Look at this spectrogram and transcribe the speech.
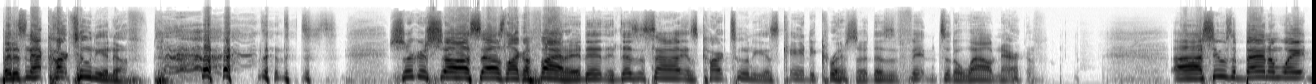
But it's not cartoony enough. Sugar Shaw sounds like a fighter. It, it doesn't sound as cartoony as Candy Crush, so it doesn't fit into the wild narrative. Uh, she was a bantamweight,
